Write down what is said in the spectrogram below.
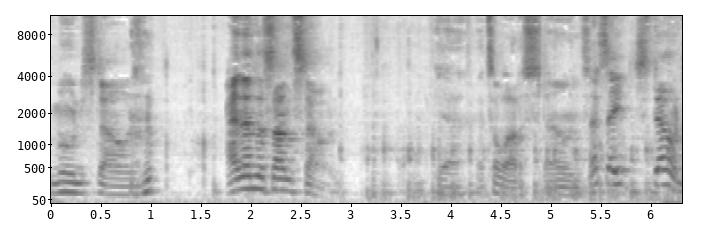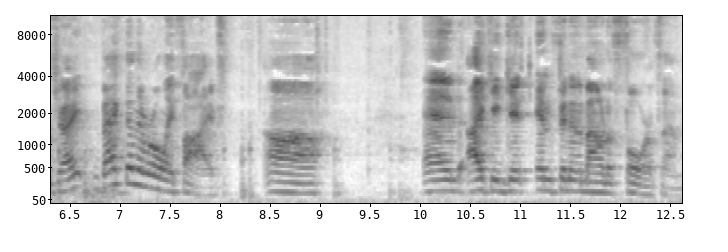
Moonstone, and then the Sunstone. Yeah, that's a lot of stones. That's eight stones, right? Back then there were only five. Uh, and I could get infinite amount of four of them.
